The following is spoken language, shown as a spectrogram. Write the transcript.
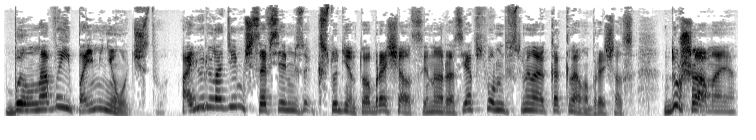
был на «вы» по имени-отчеству. А Юрий Владимирович со всеми к студенту обращался иной раз. Я вспоминаю, как к нам обращался. «Душа моя»,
